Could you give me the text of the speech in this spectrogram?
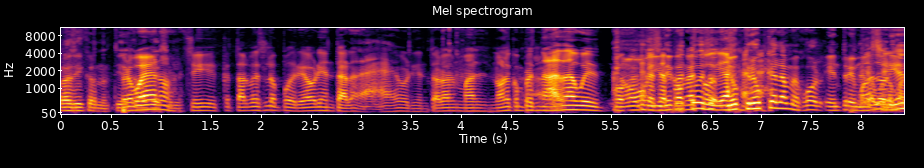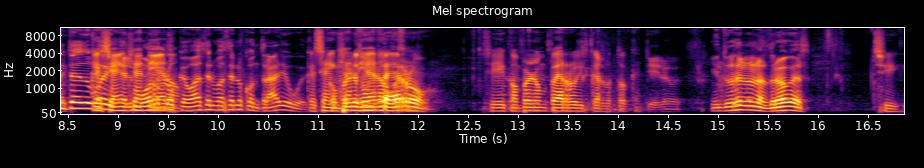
Ahora sí, carnal. tienes Pero que bueno, decirle. sí, que tal vez lo podría orientar, ah, orientar al mal. No le compres nada, güey. No, que y se ponga a estudiar. Yo creo que a lo mejor, entre Que más orientes, que güey, el morro lo que va a hacer va a ser lo contrario, güey. Que sea un ingeniero. güey. perro. Sí, cómprale un perro y que lo toque. Indúcelo a las drogas. Sí.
